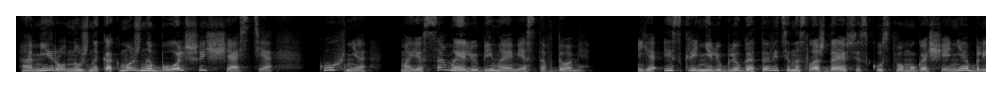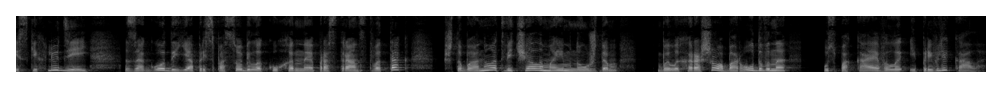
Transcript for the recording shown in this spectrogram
а миру нужно как можно больше счастья. Кухня – мое самое любимое место в доме. Я искренне люблю готовить и наслаждаюсь искусством угощения близких людей. За годы я приспособила кухонное пространство так, чтобы оно отвечало моим нуждам, было хорошо оборудовано, успокаивало и привлекало.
